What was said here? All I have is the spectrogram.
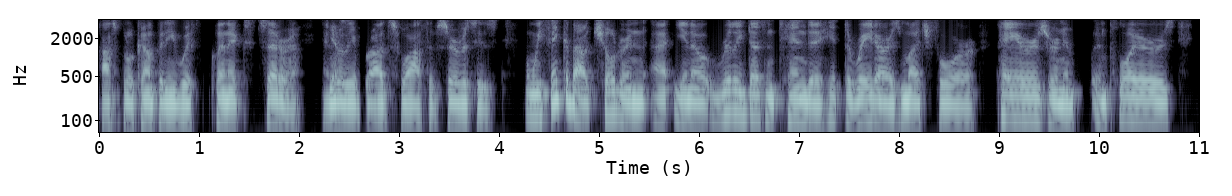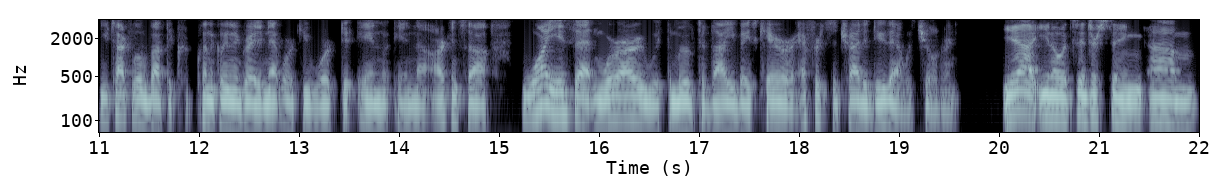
hospital company with clinics, et cetera, and yes. really a broad swath of services. When we think about children, uh, you know, really doesn't tend to hit the radar as much for payers or em- employers. You talked a little about the clinically integrated network you worked in in uh, Arkansas. Why is that, and where are we with the move to value-based care or efforts to try to do that with children? Yeah, you know, it's interesting. Um,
